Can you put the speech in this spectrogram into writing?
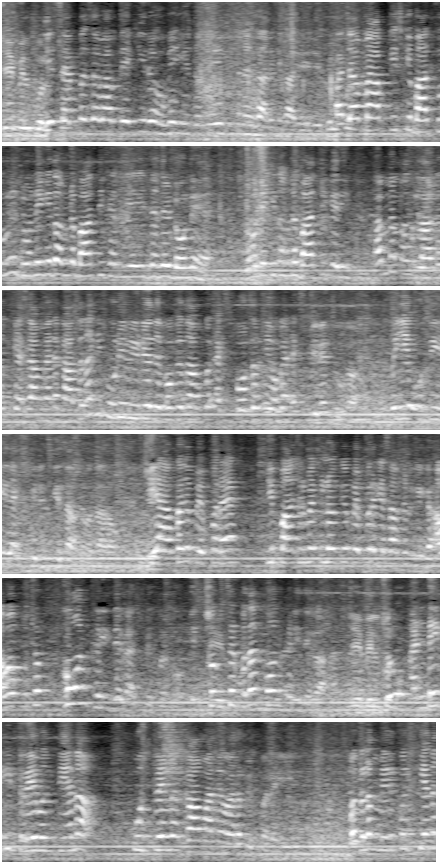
जी बिल्कुल। ये सैंपल सब आप देख ही रहोगे ये देखो ये कितने सारे निकाले। अच्छा मैं आपकी इसकी बात करूँ डोने की तो हमने बात ही कर ली है ये जैसे डोने हैं। डोने की तो हमने बात ही करी। अब मैं लागत कैसे अब मैंने कहा था ना कि पूरी वीडियो देखोगे तो आपको एक्सपोजर नहीं होगा? एक्सपीरियंस होगा। तो ये उसी एक्सपीरियंस के हिसाब से बता रहा हूँ। ये आपका जो पेपर है ये पाँच रुपए किलो के पेपर के हिसाब से बिकेगा अब आप पूछो कौन खरीदेगा इस पेपर को? इसको जी। सिर्फ़ पता कौन खरीदेगा? जी, बिल्कुल। जो अंडे की ट्रे बनती है ना उस ट्रे में काम आने वाला पेपर है ये। मतलब मेरे को इसकी ना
